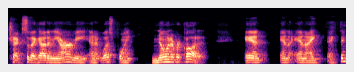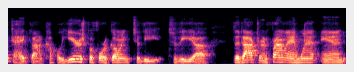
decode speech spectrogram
checks that I got in the army and at West Point, no one ever caught it. And and and I I think I had gone a couple years before going to the to the uh, the doctor, and finally I went. And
